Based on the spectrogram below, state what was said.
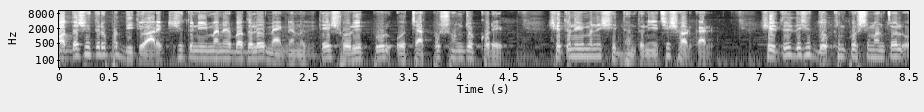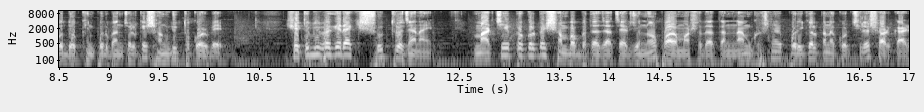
পদ্মা সেতুর উপর দ্বিতীয় আরেকটি সেতু নির্মাণের বদলে মেঘনা নদীতে শরীয়তপুর ও চাঁদপুর সংযোগ করে সেতু নির্মাণের সিদ্ধান্ত নিয়েছে সরকার। সেতুটি দেশের দক্ষিণ পশ্চিমাঞ্চল ও দক্ষিণ পূর্বাঞ্চলকে সংযুক্ত করবে। সেতু বিভাগের এক সূত্র জানায়, মার্চে এই প্রকল্পের সম্ভাব্যতা যাচাইয়ের জন্য পরামর্শদাতার নাম ঘোষণার পরিকল্পনা করছিল সরকার।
